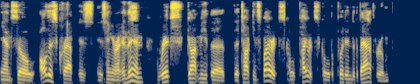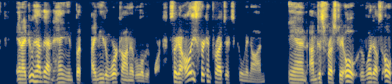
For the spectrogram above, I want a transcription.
And so all this crap is is hanging around. And then Rich got me the the talking pirate skull pirate skull to put into the bathroom. And I do have that hanging, but I need to work on it a little bit more. So I got all these freaking projects going on, and I'm just frustrated. Oh, what else? Oh,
